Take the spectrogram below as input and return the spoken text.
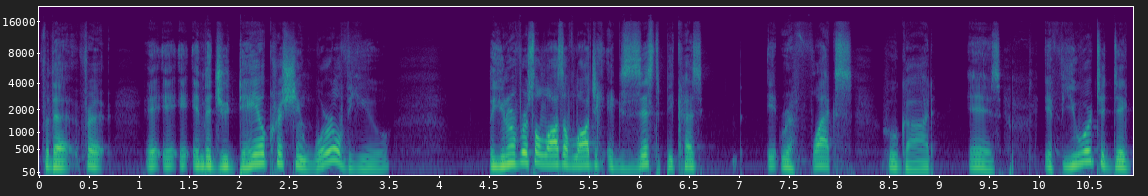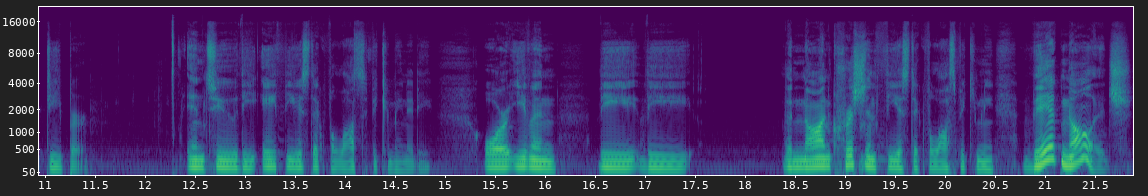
for the for in the Judeo-Christian worldview, the universal laws of logic exist because it reflects who God is. If you were to dig deeper into the atheistic philosophy community, or even the the the non-Christian theistic philosophy community, they acknowledge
